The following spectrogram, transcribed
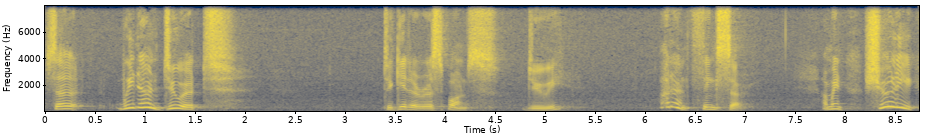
So we don't do it to get a response, do we? I don't think so. I mean, surely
